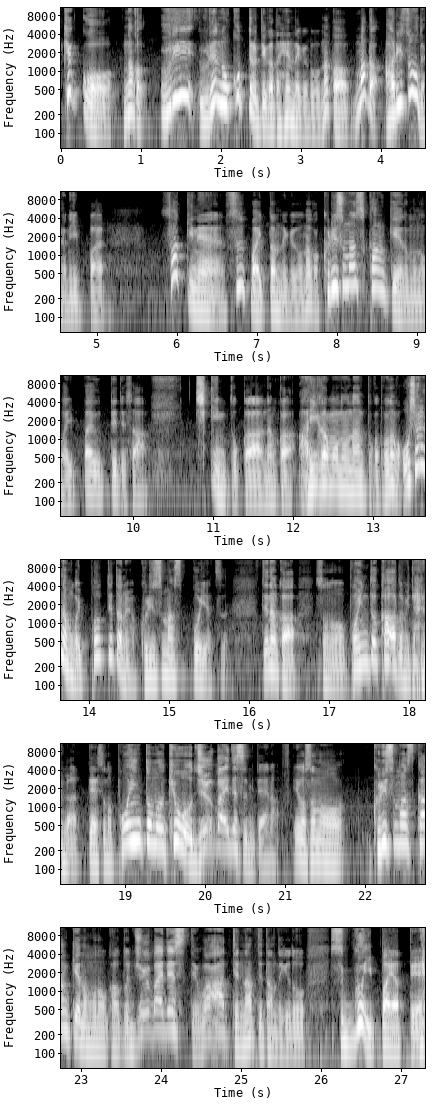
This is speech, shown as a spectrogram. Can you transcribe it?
結構、なんか、売り、売れ残ってるって言い方変だけど、なんか、まだありそうだよね、いっぱい。さっきね、スーパー行ったんだけど、なんかクリスマス関係のものがいっぱい売っててさ、チキンとか、なんか、合鴨のなんとかとか、なんかおしゃれなものがいっぱい売ってたのよ。クリスマスっぽいやつ。で、なんか、その、ポイントカードみたいなのがあって、そのポイントも今日10倍ですみたいな。要はその、クリスマス関係のものを買うと10倍ですってわーってなってたんだけど、すっごいいっぱいあって、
